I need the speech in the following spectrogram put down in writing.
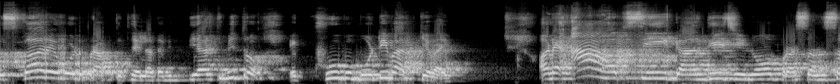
ઓસ્કાર એવોર્ડ પ્રાપ્ત થયેલા હતા. વિદ્યાર્થી મિત્રો, એ ખૂબ મોટી વાત કહેવાય. અને આ હપસી ગાંધીજીનો પ્રશંસક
